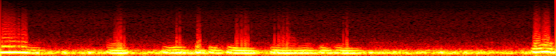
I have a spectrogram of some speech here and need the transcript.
ท่านดีจะดีนามจะดีโลก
